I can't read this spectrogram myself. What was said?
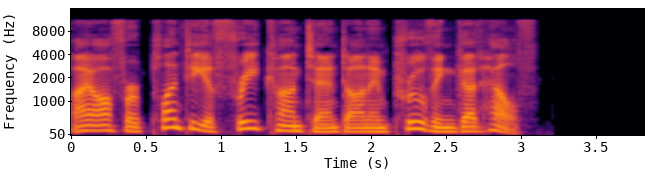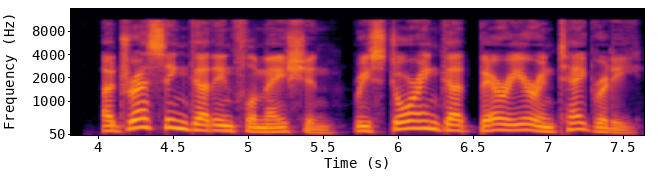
I offer plenty of free content on improving gut health. Addressing gut inflammation, restoring gut barrier integrity,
